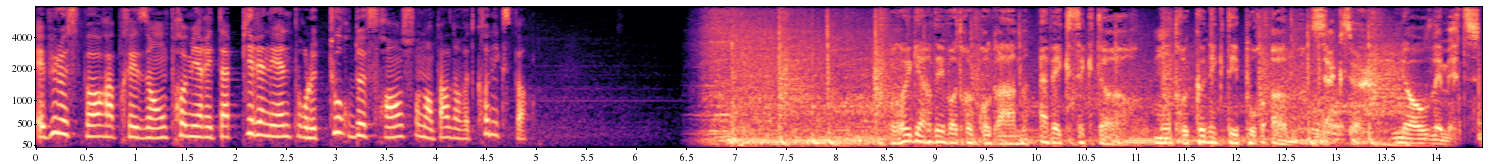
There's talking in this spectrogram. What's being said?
Et puis le sport à présent, première étape pyrénéenne pour le Tour de France. On en parle dans votre chronique sport. Regardez votre programme avec Sector, montre connectée pour hommes. Sector, no limits.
